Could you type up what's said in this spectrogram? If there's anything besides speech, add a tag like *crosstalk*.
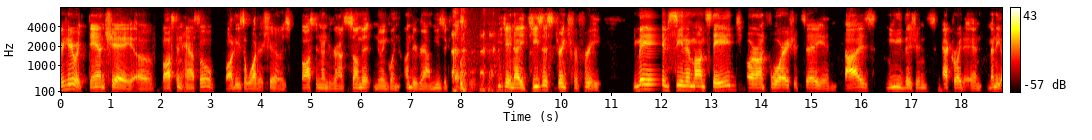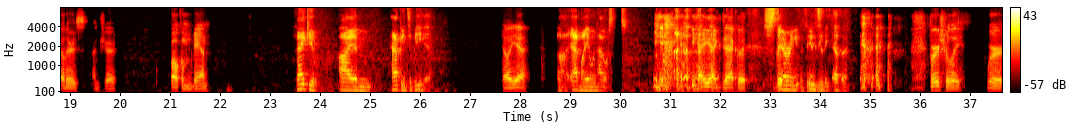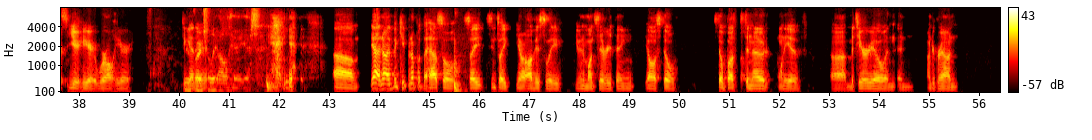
We're here with Dan Shea of Boston Hassle, Bodies of Water Shows, Boston Underground Summit, New England Underground Music *laughs* Festival, DJ Night, Jesus Drinks for Free. You may have seen him on stage or on floor, I should say, in Thighs, Needy Visions, Aykroyd, and many others, I'm sure. Welcome, Dan. Thank you. I am happy to be here Hell yeah. Uh, at my own house, *laughs* yeah, yeah, yeah, exactly. staring That's into easy. the ether. *laughs* Virtually, we're you're here. We're all here We're together. virtually all here, yes. *laughs* yeah. Um, yeah, no, I've been keeping up with the Hassle site. Seems like, you know, obviously, even amongst everything, y'all are still still busting out plenty of uh, material and, and underground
